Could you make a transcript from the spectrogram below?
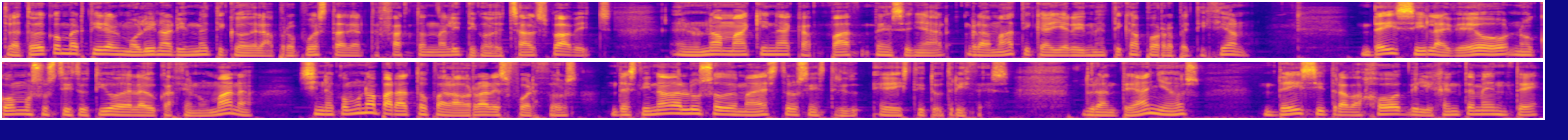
Trató de convertir el molino aritmético de la propuesta de artefacto analítico de Charles Babbage en una máquina capaz de enseñar gramática y aritmética por repetición. Daisy la ideó no como sustitutivo de la educación humana, sino como un aparato para ahorrar esfuerzos destinado al uso de maestros e institutrices. Durante años, Daisy trabajó diligentemente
